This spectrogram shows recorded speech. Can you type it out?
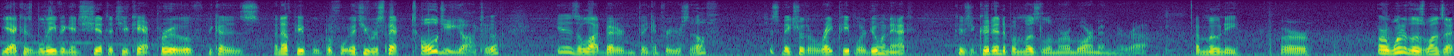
Yeah, because believing in shit that you can't prove because enough people before that you respect told you you ought to is a lot better than thinking for yourself. Just make sure the right people are doing that because you could end up a Muslim or a Mormon or a, a Moonie or or one of those ones that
